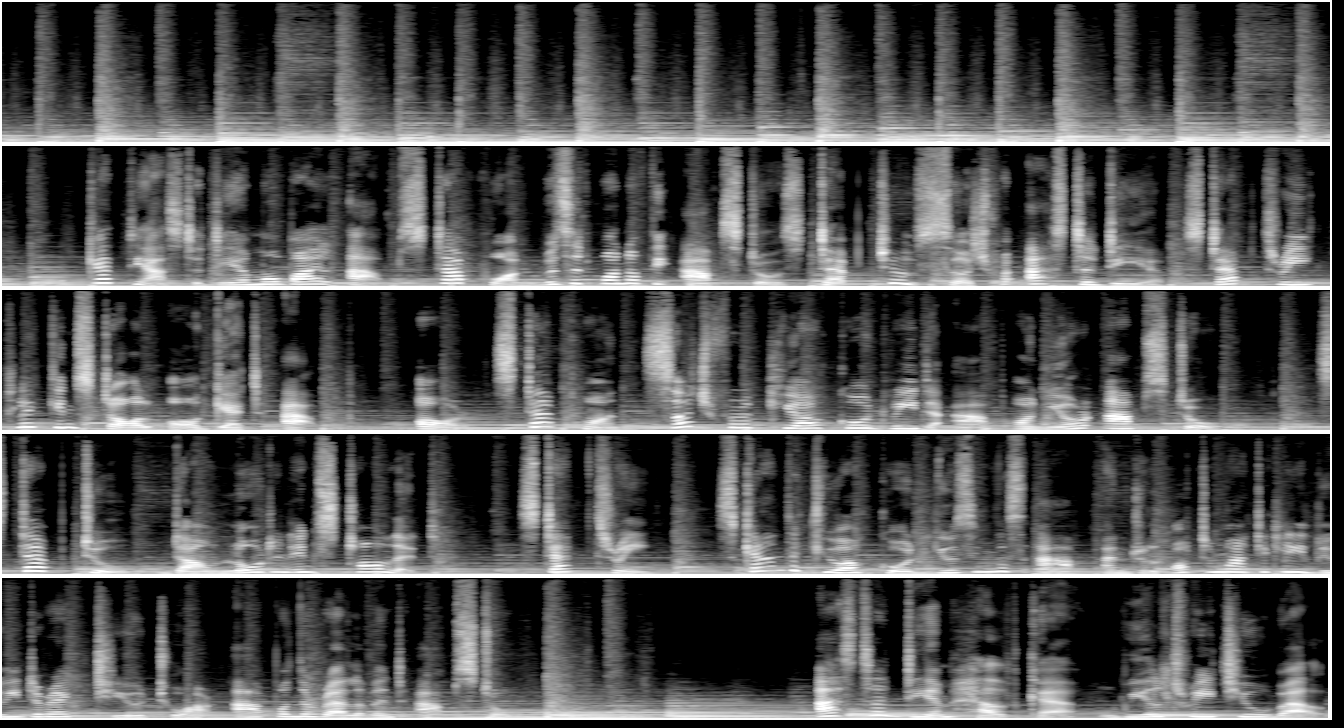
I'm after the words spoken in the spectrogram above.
Get the Aster DM mobile app. Step 1. Visit one of the app stores. Step 2. Search for Aster DM. Step 3. Click install or get app. Or Step 1. Search for a QR code reader app on your app store. Step 2. Download and install it. Step 3. Scan the QR code using this app and it will automatically redirect you to our app on the relevant app store. Aster DM Healthcare, we'll treat you well.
